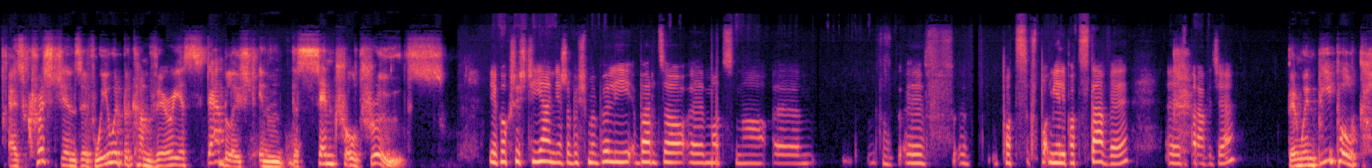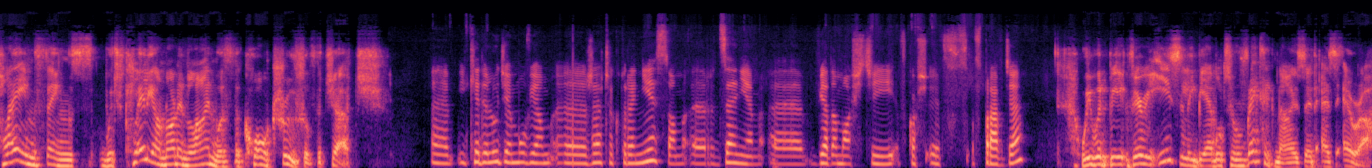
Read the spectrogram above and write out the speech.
As Christians, if we would become very established in the central truths, Jako chrześcijanie, żebyśmy byli bardzo e, mocno e, w, w, pod, w, mieli podstawy w prawdzie, then when people claim things which clearly are not in line with the core truth of the church, i kiedy ludzie mówią e, rzeczy, które nie są e, rdzeniem e, wiadomości w, w, w prawdzie, we would be very easily be able to recognize it as error.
